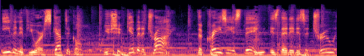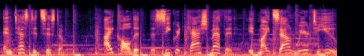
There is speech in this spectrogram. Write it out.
Even if you are skeptical, you should give it a try. The craziest thing is that it is a true and tested system. I called it the secret cash method. It might sound weird to you,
